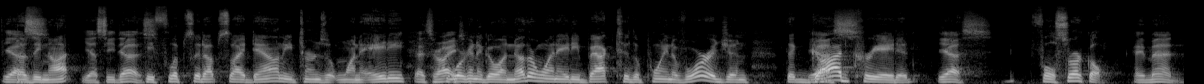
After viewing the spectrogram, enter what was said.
yes, does he not? Yes, he does. He flips it upside down, he turns it 180. That's right. We're going to go another 180 back to the point of origin that God created yes. full circle. Amen.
